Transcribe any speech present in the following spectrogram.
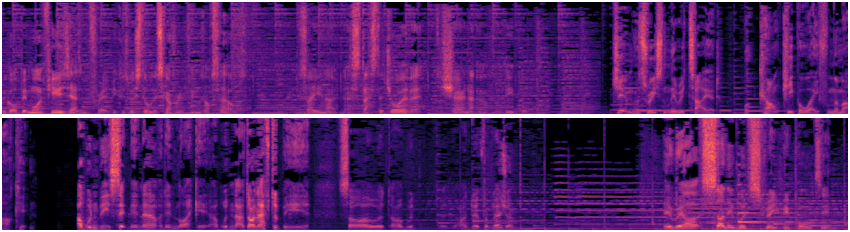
We've got a bit more enthusiasm for it because we're still discovering things ourselves. So you know, that's that's the joy of it, just sharing that with other people. Jim has recently retired, but can't keep away from the market. I wouldn't be sitting here now if I didn't like it. I wouldn't. I don't have to be here, so I would. I would. I'd do it for pleasure. Here we are at Sunnywood Street reporting.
